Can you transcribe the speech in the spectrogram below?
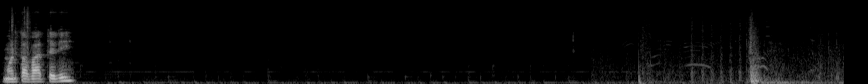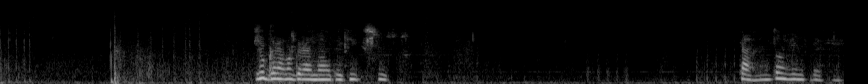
Muerta battery. Jogar uma granada aqui, que susto. Tá, não estão vindo pra aqui.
